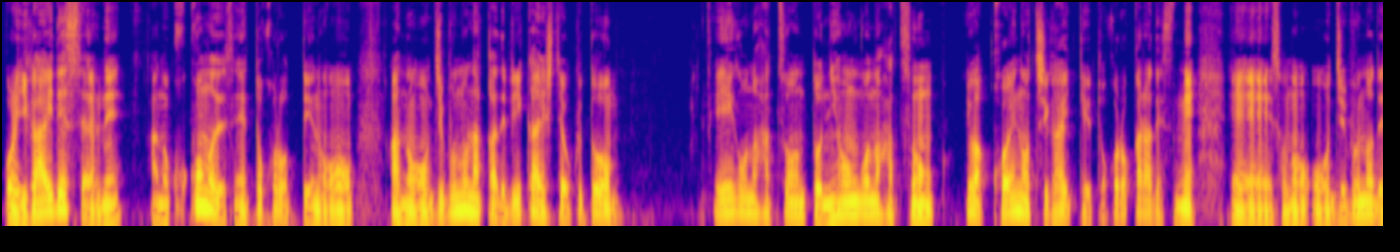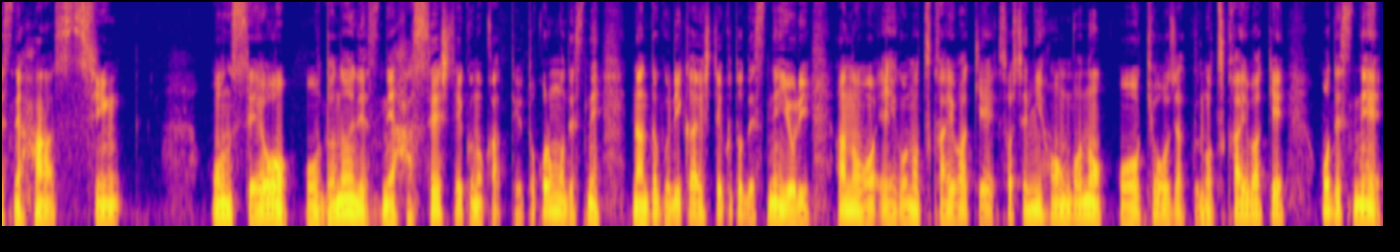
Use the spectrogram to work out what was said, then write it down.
これ意外でしたよね。あの、ここのですね、ところっていうのを、あの、自分の中で理解しておくと、英語の発音と日本語の発音、要は声の違いっていうところからですね、えーその自分のですね、発信、音声をどのようにですね、発生していくのかっていうところもですね、なんとなく理解していくとですね、より、あの、英語の使い分け、そして日本語の強弱の使い分けをですね、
